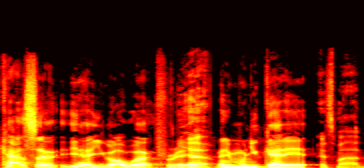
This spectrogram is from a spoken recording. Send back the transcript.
cats are yeah, you got to work for it. Yeah. and when you get it, It's mad.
